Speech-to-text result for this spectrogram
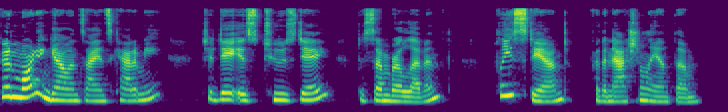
Good morning, Gowan Science Academy. Today is Tuesday, December 11th. Please stand for the national anthem.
